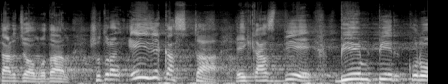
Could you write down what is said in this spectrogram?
তার যে অবদান। সুতরাং এই যে কাজটা, এই কাজ দিয়ে বিএনপির কোনো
